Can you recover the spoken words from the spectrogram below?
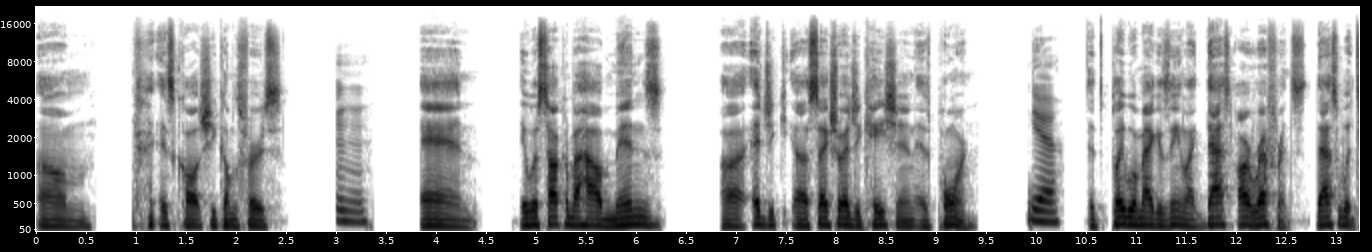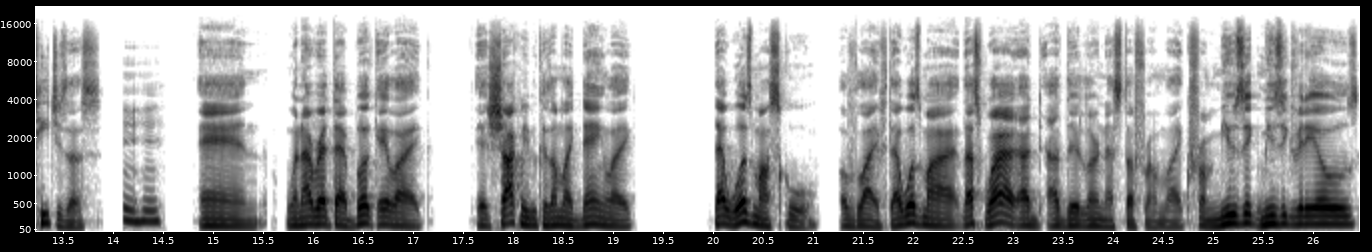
Um it's called She Comes First. mm-hmm. And it was talking about how men's uh, edu- uh sexual education is porn. Yeah. It's Playboy magazine. Like that's our reference. That's what teaches us. Mm-hmm. And when I read that book, it like it shocked me because I'm like, dang, like that was my school of life. That was my. That's why I I did learn that stuff from. Like from music, music videos,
